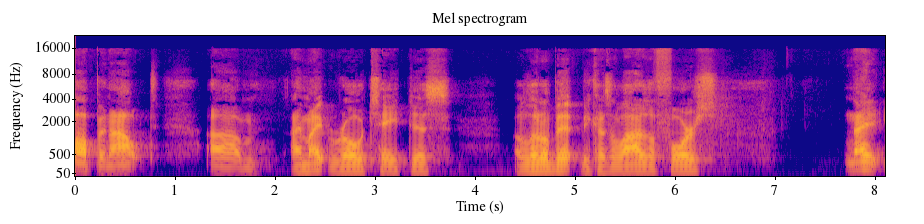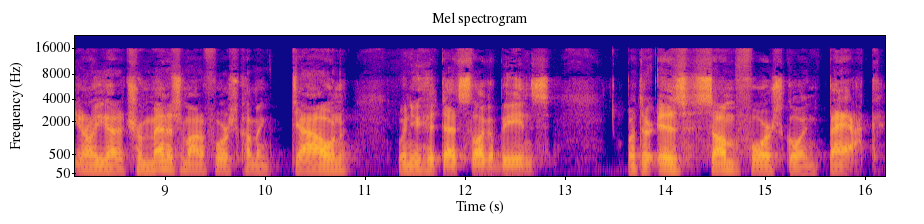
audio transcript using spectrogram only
up and out. Um, I might rotate this a little bit because a lot of the force, you know, you got a tremendous amount of force coming down when you hit that slug of beans, but there is some force going back.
